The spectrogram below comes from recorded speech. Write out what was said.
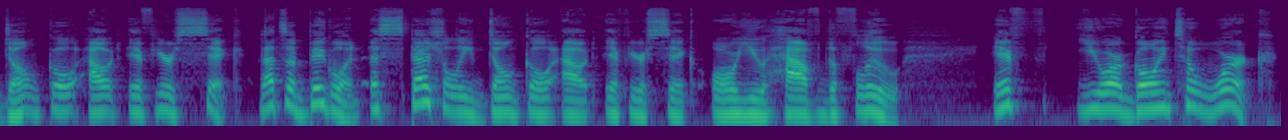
Don't go out if you're sick. That's a big one. Especially don't go out if you're sick or you have the flu. If you are going to work,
